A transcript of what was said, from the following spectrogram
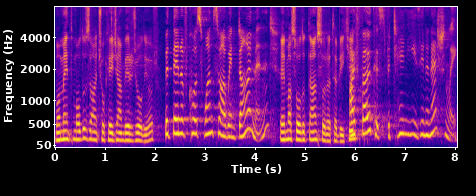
Momentum olduğu zaman çok heyecan verici oluyor. But then, of course, once I went diamond, Elmas olduktan sonra tabii ki I focused for 10 years internationally.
